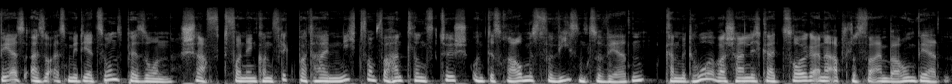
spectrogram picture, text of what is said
Wer es also als Mediationsperson schafft, von den Konfliktparteien nicht vom Verhandlungstisch und des Raumes verwiesen zu werden, kann mit hoher Wahrscheinlichkeit Zeuge einer Abschlussvereinbarung werden.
